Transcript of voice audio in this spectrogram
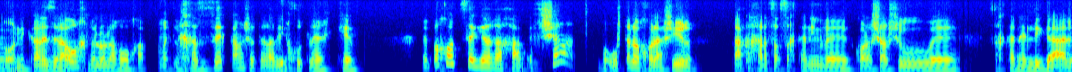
או נקרא לזה לאורך ולא לרוחב, זאת אומרת לחזק כמה שיותר להביא איכות להרכב, ופחות סגל רחב, אפשר, ברור שאתה לא יכול להשאיר רק 11 שחקנים וכל השאר שהוא אה, שחקני ליגה א',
